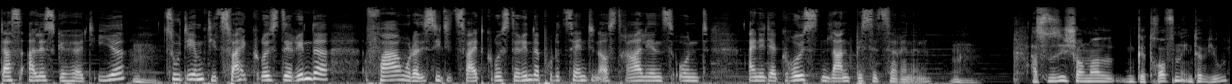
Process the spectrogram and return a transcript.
das alles gehört ihr. Zudem die zweitgrößte Rinderfarm oder ist sie die zweitgrößte Rinderproduzentin Australiens und eine der größten Landbesitzerinnen. Hast du sie schon mal getroffen, interviewt?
